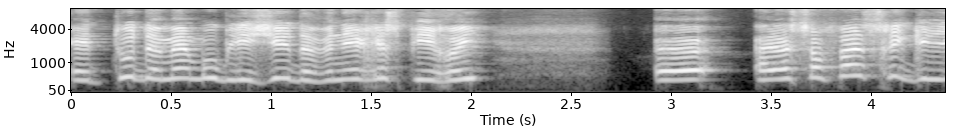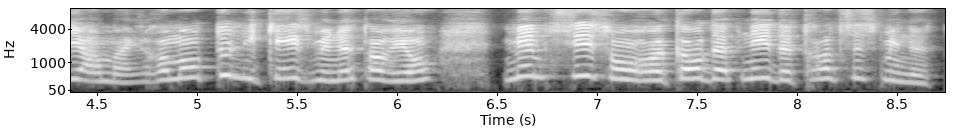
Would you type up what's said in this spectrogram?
est tout de même obligé de venir respirer euh, à la surface régulièrement. Il remonte tous les 15 minutes environ, même si son record d'apnée est de 36 minutes.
